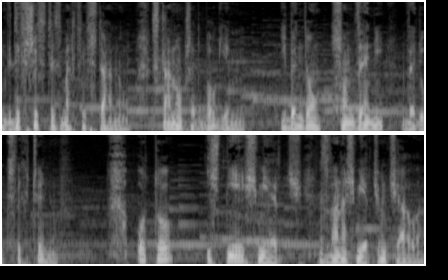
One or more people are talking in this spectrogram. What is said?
gdy wszyscy zmartwychwstaną, staną przed Bogiem i będą sądzeni według swych czynów. Oto istnieje śmierć, zwana śmiercią ciała.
